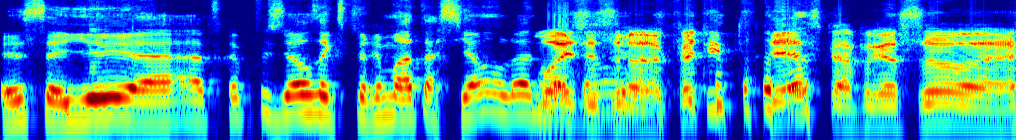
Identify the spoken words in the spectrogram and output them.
essayer euh, après plusieurs expérimentations. Oui, c'est ça. Fais tes petits tests, puis après ça.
